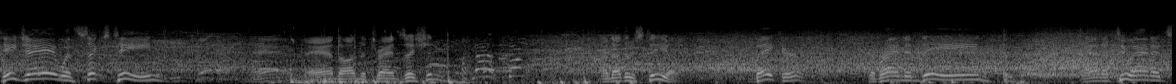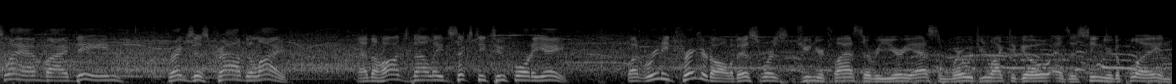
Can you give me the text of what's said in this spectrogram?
TJ with 16. And, on the transition, another steal. Baker to Brandon Dean. And a two-handed slam by Dean brings this crowd to life. And the Hogs now lead 62-48. What really triggered all of this was Junior class every year. He asked them, where would you like to go as a senior to play? And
